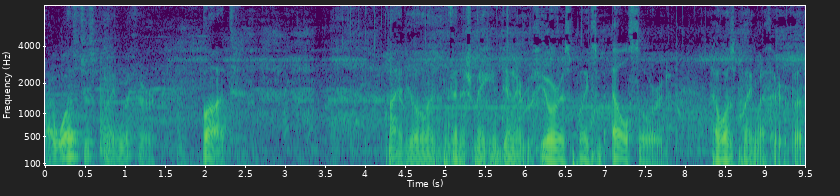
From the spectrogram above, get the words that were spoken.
I was just playing with her, but I had to go and finish making dinner. But Fiora is playing some Elsword. I was playing with her, but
